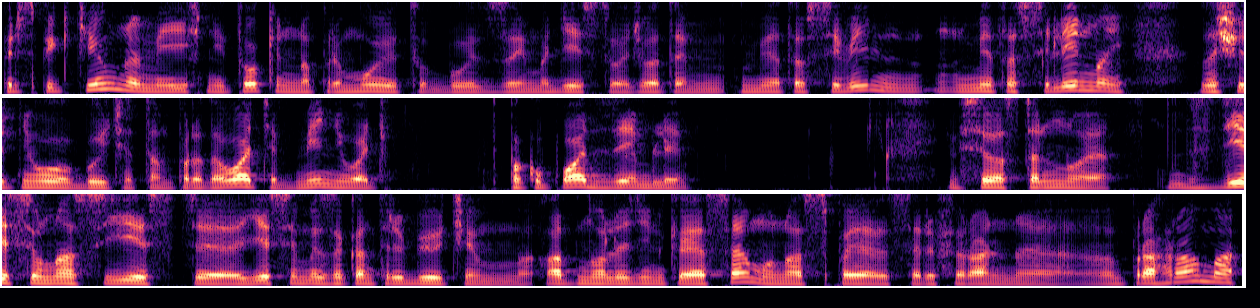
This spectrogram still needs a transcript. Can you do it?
перспективным, и их токен напрямую тут будет взаимодействовать в этой метавселенной, за счет него вы будете там продавать, обменивать, покупать земли и все остальное. Здесь у нас есть, э, если мы законтрибьютим 1.01 КСМ, у нас появится реферальная э, программа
